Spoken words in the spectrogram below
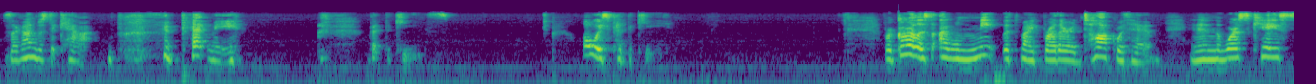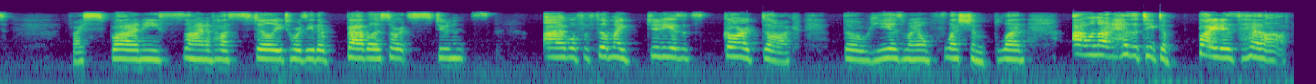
It's like I'm just a cat. pet me. Pet the keys. Always pet the key. Regardless, I will meet with my brother and talk with him. And in the worst case, if I spot any sign of hostility towards either Babyls or its students, I will fulfill my duty as its guard dog. Though he is my own flesh and blood, I will not hesitate to bite his head off.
